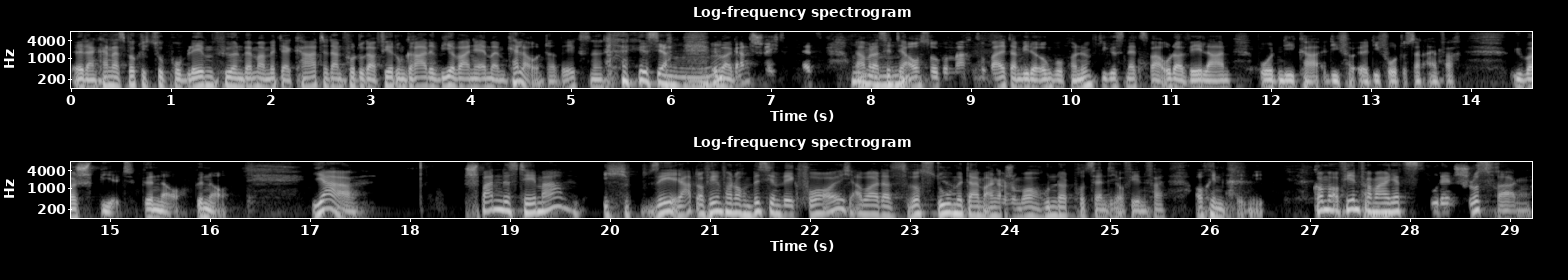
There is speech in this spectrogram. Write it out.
äh, dann kann das wirklich zu Problemen führen, wenn man mit der Karte dann fotografiert. Und gerade wir waren ja immer im Keller unterwegs, ne? ist ja mhm. immer ganz schlechtes Netz. Und da haben wir das hinterher auch so gemacht, sobald dann wieder irgendwo vernünftiges Netz war oder WLAN, wurden die, die, äh, die Fotos dann einfach überspielt. Genau, genau. Ja, spannendes Thema ich sehe, ihr habt auf jeden Fall noch ein bisschen Weg vor euch, aber das wirst du ja. mit deinem Engagement hundertprozentig auf jeden Fall auch hinkriegen. Kommen wir auf jeden Fall mal jetzt zu den Schlussfragen,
